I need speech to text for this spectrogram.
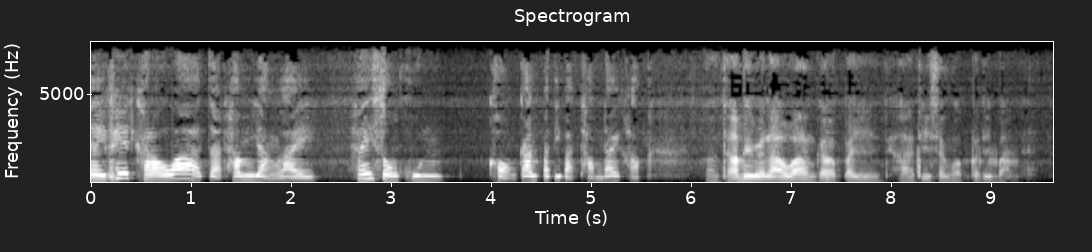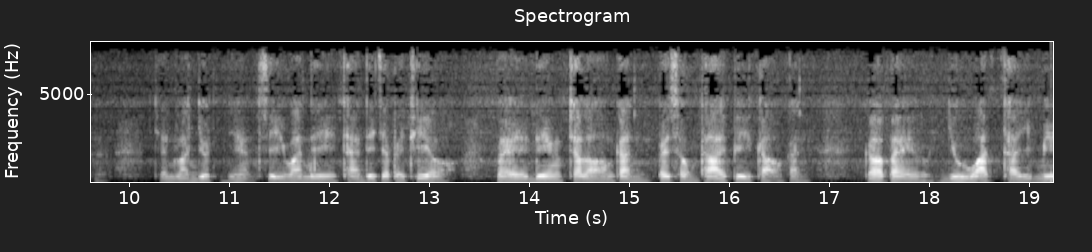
ในเพศคารวะจะทำอย่างไรให้ทรงคุณของการปฏิบัติธรรมได้ครับ ถ้ามีเวลาว่างก็ไปหาที่สงบปฏิบัติ เช่นวันหยุดเนี่ยสี่วันนี้แทนที่จะไปเที่ยว ไปเลี้ยงฉลองกัน ไปส่งท้ายปีเก่ากัน ก็ไปอยู่วัดถ้ามี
